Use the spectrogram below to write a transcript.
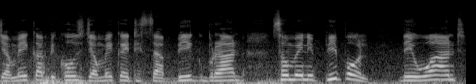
Jamaica because Jamaica it is a big brand. So many people they want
